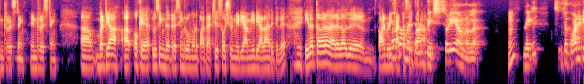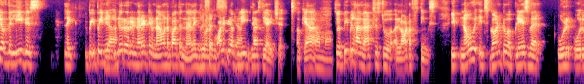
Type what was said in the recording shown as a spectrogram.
interesting interesting but yeah okay losing the dressing room ஒன்று பார்த்தாச்சு. சோஷியல் மீடியா மீடியாலாம் இருக்குது. இதை தவிர வேற ஏதாவது on ஃபேக்டர்ஸ் சொல்லியே ஆகணும்ல. like the quality of the league is like இப்போ இப்போ. இன்னொரு ஒரு நரேட்டிவ் நான் ஒன்னு பார்த்திருந்தேன். Like quality of. லீக் ஜாஸ்தி ஆயிடுச்சு. Okay people have access to a lot of things. If now it's gone to a place where ஒரு ஒரு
